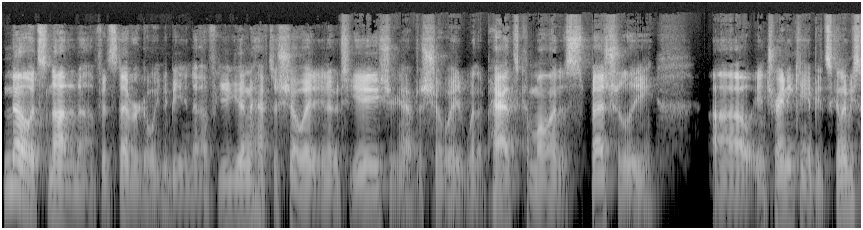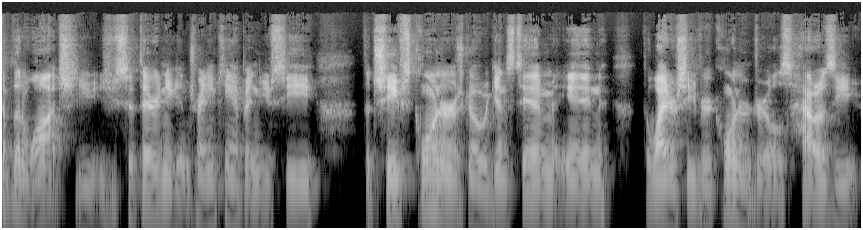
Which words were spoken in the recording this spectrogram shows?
No, it's not enough. It's never going to be enough. You're going to have to show it in OTAs. You're going to have to show it when the pads come on, especially uh, in training camp. It's going to be something to watch. You, you sit there and you get in training camp and you see the Chiefs corners go against him in the wide receiver corner drills. How is he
